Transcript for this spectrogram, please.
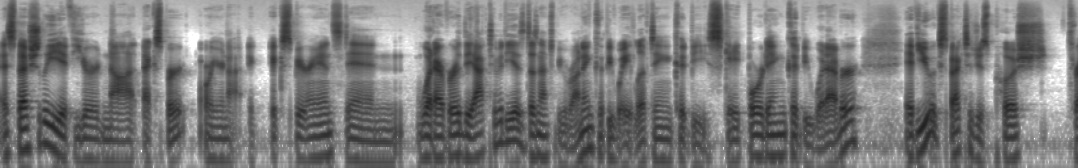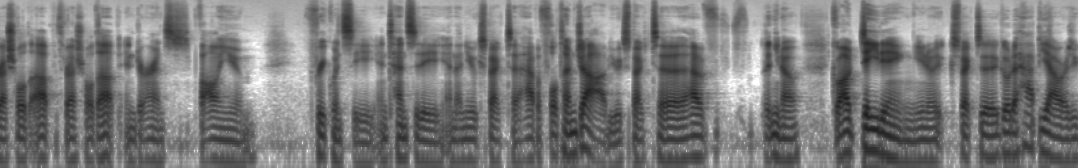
especially if you're not expert or you're not experienced in whatever the activity is doesn't have to be running could be weightlifting could be skateboarding could be whatever. If you expect to just push threshold up threshold up endurance volume frequency intensity and then you expect to have a full-time job you expect to have you know go out dating you know expect to go to happy hours you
